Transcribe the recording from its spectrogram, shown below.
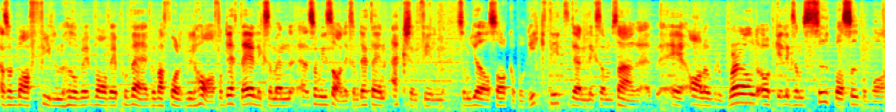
alltså bara film, hur vi, var vi är på väg och vad folk vill ha. För detta är liksom en, eh, som vi sa, liksom, detta är en actionfilm som gör saker på riktigt. Den liksom så här eh, är all over the world och liksom super, super bra.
